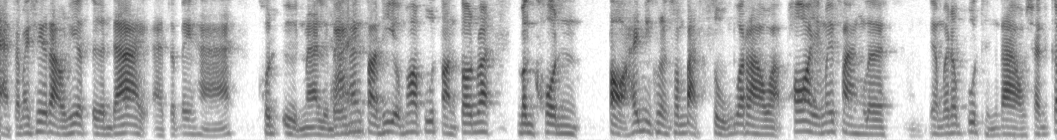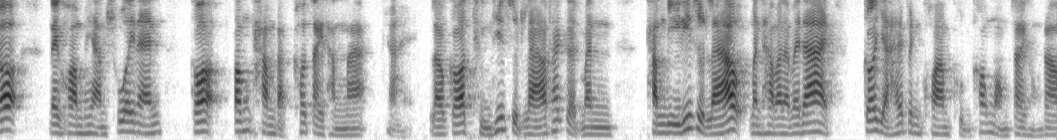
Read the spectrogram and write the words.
อาจจะไม่ใช่เราที่จะเตือนได้ อาจจะไปหาคนอื่นมาหรือแม้กระทั่งตอนที่โยมพ่อพูดตอนต้นว่า บางคนต่อให้มีคุณสมบัติสูงกว่าเราอะ พ่อยังไม่ฟังเลย ยังไม่ต้องพูดถึงเราฉันก็ในความพยายามช่วยนั้น ก็ต้องทำแบบเข้าใจธรรมะใช่แล้วก็ถึงที่สุดแล้วถ้าเกิดมันทำดีที่สุดแล้วมันทำอะไรไม่ได้ ก็อย่าให้เป็นความขุ่นข้องหมองใจของเรา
